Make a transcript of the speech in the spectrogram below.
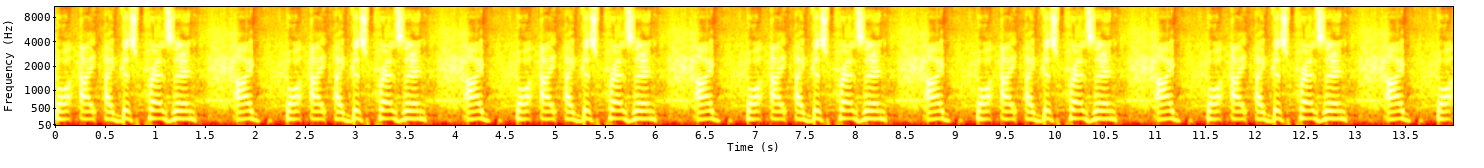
I, I this president. I I, I this president. I I, I this president. I I, I this president. I bought, I, I this president. I bought, I, I this president. I bought.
